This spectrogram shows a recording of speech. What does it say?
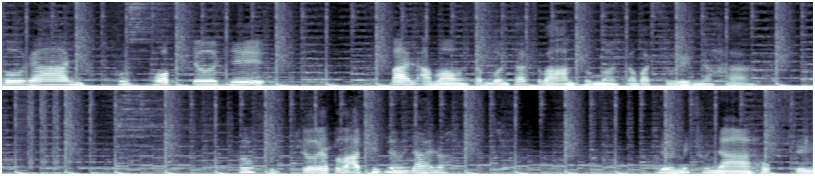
โบราณขุดพบเจอที่บ้านอมองตำบลท่าสว่างอำเภอเมืองจังหวัดสุรินทร์นะคะ เพิ่งขุดเจอได้ประมาณอาทิตย์หนึ่งได้เนะเดือนมิถุนาหกสี่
